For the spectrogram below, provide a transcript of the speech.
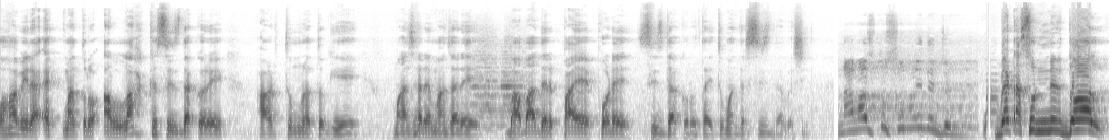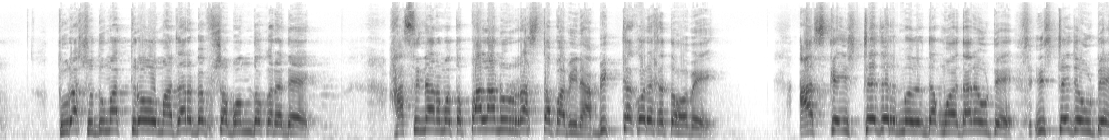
ওহাবিরা একমাত্র আল্লাহকে সিজদা করে আর তোমরা তো গিয়ে মাঝারে মাঝারে বাবাদের পায়ে পড়ে সিজদা করো তাই তোমাদের সিজদা বেশি। নামাজ তো সুন্নিদের জন্য। বেটা সুন্নির দল তোরা শুধুমাত্র মাজার ব্যবসা বন্ধ করে দেখ। হাসিনার মতো পালানোর রাস্তা পাবি না ভিক্ষা করে খেতে হবে। আজকে স্টেজের ময়দানে উঠে স্টেজে উঠে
